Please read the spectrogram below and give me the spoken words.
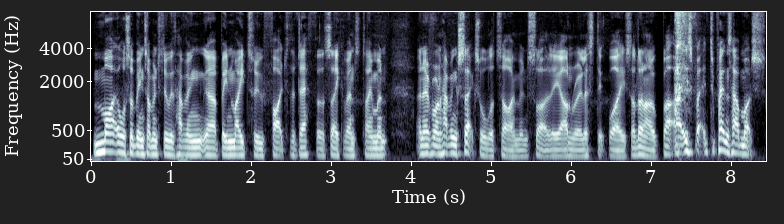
Might also have been something to do with having uh, been made to fight to the death for the sake of entertainment and everyone having sex all the time in slightly unrealistic ways. I don't know, but uh, it depends how much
